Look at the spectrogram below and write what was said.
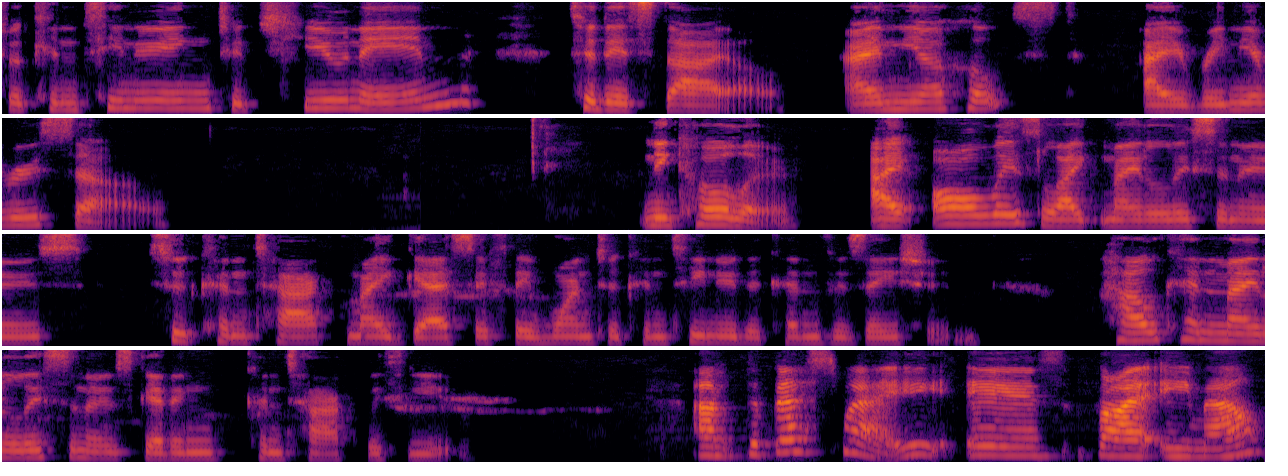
for continuing to tune in to this dial. I'm your host, Irene Roussel. Nicola, I always like my listeners to contact my guests if they want to continue the conversation. How can my listeners get in contact with you? Um, the best way is via email,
